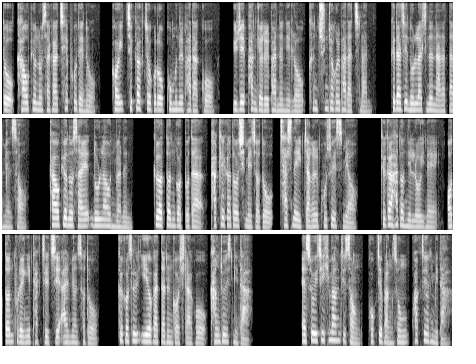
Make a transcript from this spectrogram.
또 가오 변호사가 체포된 후 거의 즉각적으로 고문을 받았고 유죄 판결을 받는 일로 큰 충격을 받았지만 그다지 놀라지는 않았다면서 가오 변호사의 놀라운 면은 그 어떤 것보다 박해가 더 심해져도 자신의 입장을 고수했으며 그가 하던 일로 인해 어떤 불행이 닥칠지 알면서도 그것을 이어갔다는 것이라고 강조했습니다. SOH 희망지성 국제방송 곽재현입니다.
